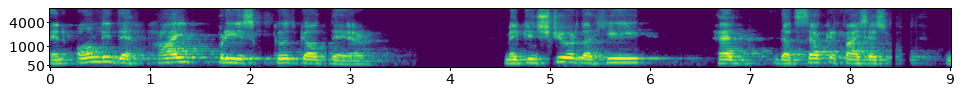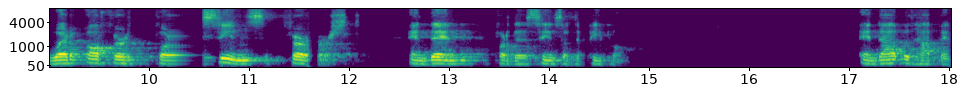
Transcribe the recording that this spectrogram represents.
And only the high priest could go there making sure that he had that sacrifices were offered for sins first and then for the sins of the people. And that would happen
